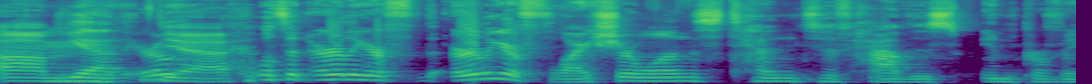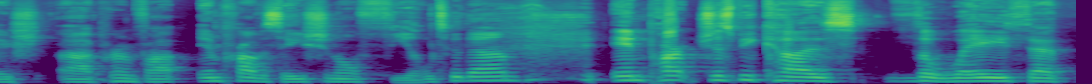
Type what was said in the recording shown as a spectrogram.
Um, yeah, the early, yeah. Well, it's an earlier. The earlier Fleischer ones tend to have this improvisation, uh, improv- improvisational feel to them, in part just because the way that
